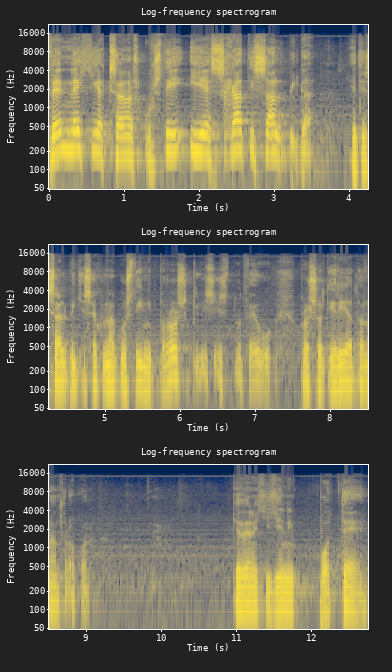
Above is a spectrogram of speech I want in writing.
Δεν έχει ξανασκουστεί η εσχάτη σάλπιγγα. Γιατί οι σάλπιγγες έχουν ακουστεί είναι η πρόσκληση του Θεού προς σωτηρία των ανθρώπων. Και δεν έχει γίνει ποτέ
